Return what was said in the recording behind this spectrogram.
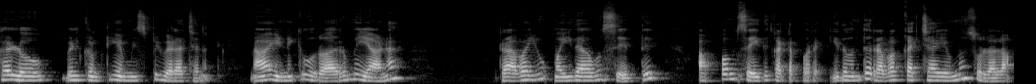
Hello welcome to MSP Vela channel நான் இன்றைக்கி ஒரு அருமையான ரவையும் மைதாவும் சேர்த்து அப்பம் செய்து கட்டப்போகிறேன் இது வந்து ரவை கச்சாயம்னு சொல்லலாம்.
